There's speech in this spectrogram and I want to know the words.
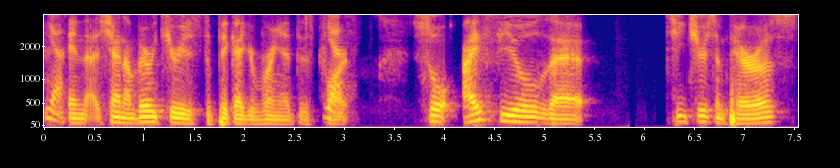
Yes. And uh, Shannon, I'm very curious to pick at your brain at this part. Yes. So I feel that teachers and paras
